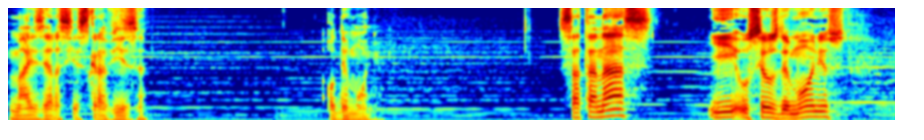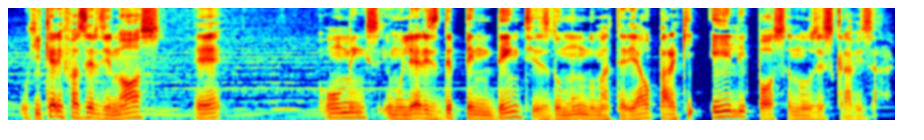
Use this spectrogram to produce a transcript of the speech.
mais ela se escraviza ao demônio. Satanás e os seus demônios o que querem fazer de nós é homens e mulheres dependentes do mundo material para que ele possa nos escravizar.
